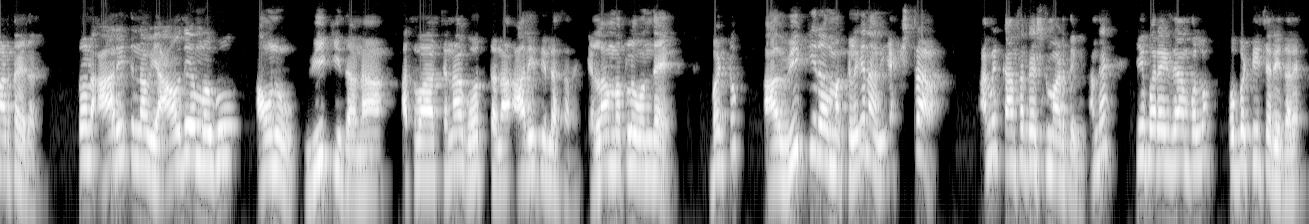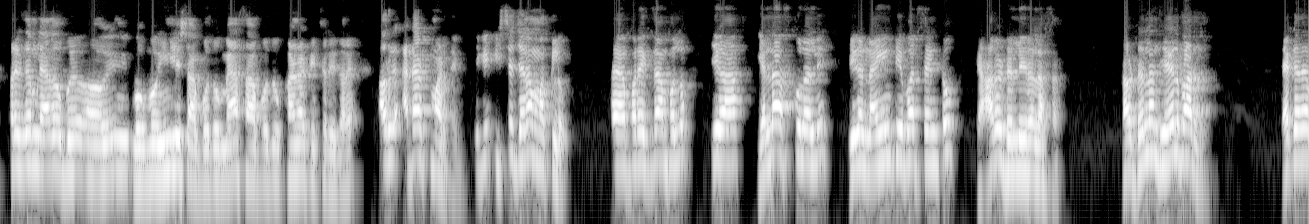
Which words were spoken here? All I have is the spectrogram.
ಮಾಡ್ತಾ ಇದ್ದಾರೆ. ಸೊ ಆ ರೀತಿ ನಾವು ಯಾವುದೇ ಮಗು ಅವನು ವೀಕ್ ಇದಾನ ಅಥವಾ ಚೆನ್ನಾಗಿ ಓದ್ತಾನ, ಆ ರೀತಿ ಇಲ್ಲ ಸರ್ ಎಲ್ಲಾ ಮಕ್ಕಳು ಒಂದೇ. ಬಟ್ ಆ ವೀಕ್ ಇರೋ ಮಕ್ಕಳಿಗೆ ನಾವು ಎಕ್ಸ್ಟ್ರಾ ಆಮೇಲೆ ಕಾನ್ಸಂಟ್ರೇಷನ್ ಮಾಡ್ತೀವಿ. ಅಂದ್ರೆ ಈ ಫಾರ್ ಎಕ್ಸಾಂಪಲ್ ಒಬ್ಬ ಟೀಚರ್ ಇದ್ದಾರೆ ಫಾರ್ ಎಕ್ಸಾಂಪಲ್ ಯಾವ್ದೋ ಒಬ್ಬ ಇಂಗ್ಲಿಷ್ ಆಗ್ಬೋದು ಮ್ಯಾಥ್ಸ್ ಆಗ್ಬೋದು, ಕನ್ನಡ ಟೀಚರ್ ಇದ್ದಾರೆ ಅವ್ರಿಗೆ ಅಡಾಪ್ಟ್ ಮಾಡ್ತೀವಿ. ಈಗ ಇಷ್ಟು ಜನ ಮಕ್ಕಳು ಫಾರ್ ಎಕ್ಸಾಂಪಲ್ ಈಗ ಎಲ್ಲಾ ಸ್ಕೂಲಲ್ಲಿ ಈಗ ನೈಂಟಿ ಪರ್ಸೆಂಟ್ ಯಾರು ಡಲ್ ಇರಲ್ಲ ಸರ್ ನಾವು ಡಲ್ ಅಂತ ಹೇಳ್ಬಾರ್ದು. ಯಾಕಂದ್ರೆ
